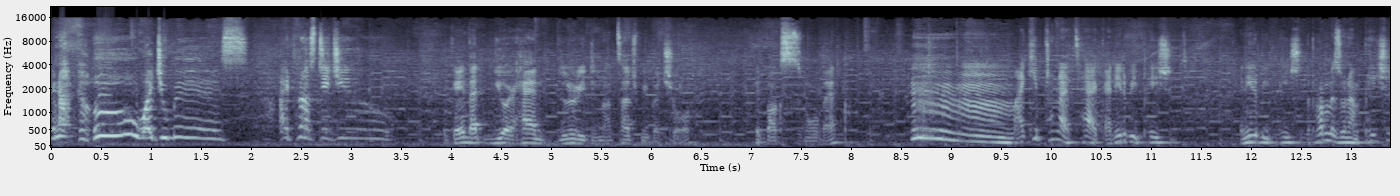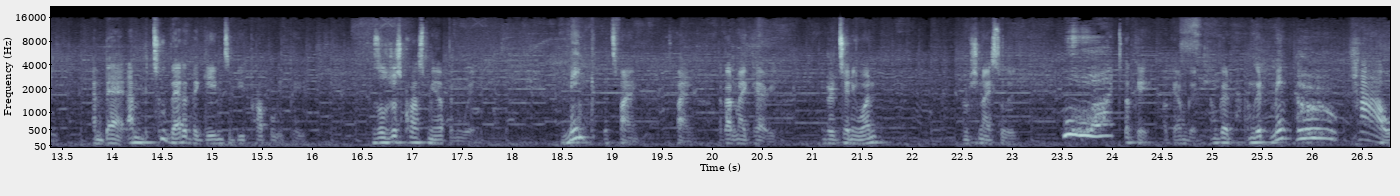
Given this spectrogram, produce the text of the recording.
You're not. Oh, why'd you miss? I trusted you. Okay. That your hand literally did not touch me, but sure. Hitboxes and all that. Hmm. I keep trying to attack. I need to be patient. I need to be patient. The problem is when I'm patient, I'm bad. I'm too bad at the game to be properly patient. Because they'll just cross me up and win. Mink! It's fine. It's fine. I got my carry. 121. I'm just nice with it. What? Okay, okay, I'm good. I'm good. I'm good. Mink! How?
